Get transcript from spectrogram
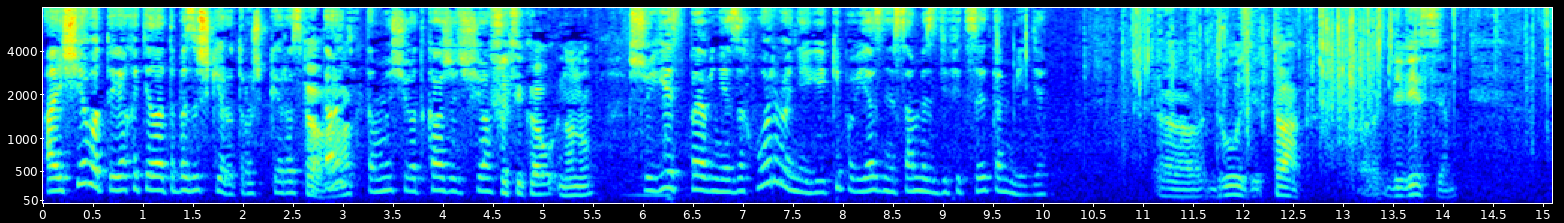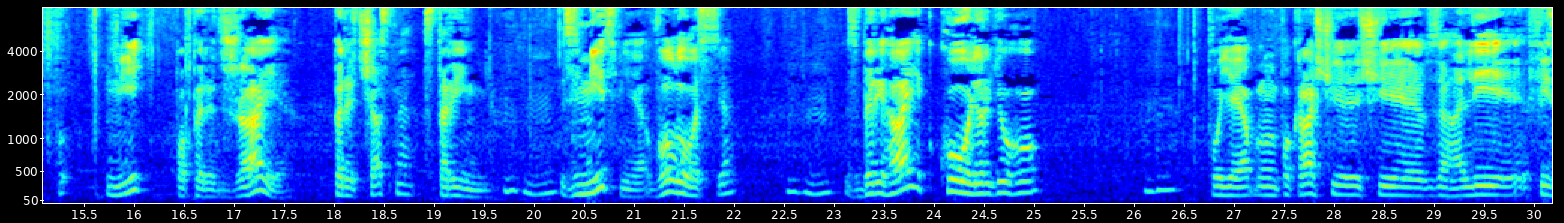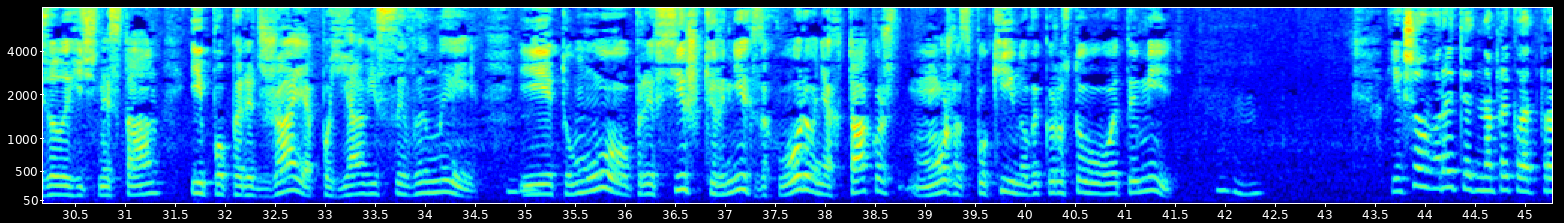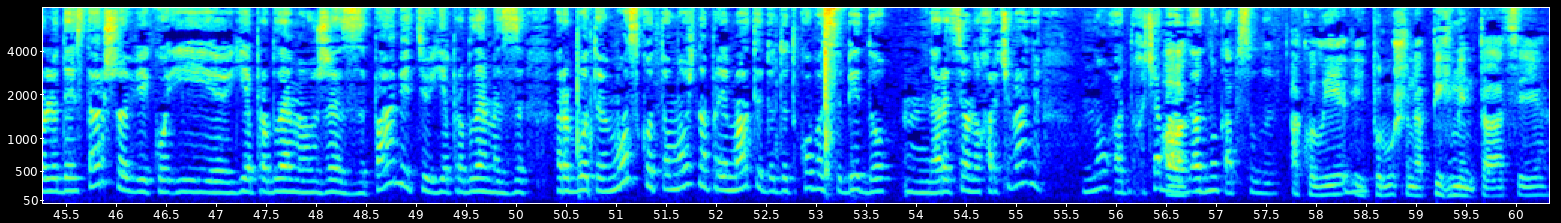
А ще от я хотіла тебе за шкіру трошки розпитати, Так. тому що от кажуть, що, Що цікаво, ну ну. що є певні захворювання, які пов'язані саме з дефіцитом міді. Е, Друзі, так, е, дивіться, П- мідь попереджає передчасне старіння, зміцнює волосся, зберігає колір його, покращуючи взагалі фізіологічний стан і попереджає появі сивини. І тому при всіх шкірних захворюваннях також можна спокійно використовувати мідь. Якщо говорити, наприклад, про людей старшого віку і є проблеми вже з пам'яттю, є проблеми з роботою мозку, то можна приймати додатково собі до раціону харчування, ну од- хоча б А- одну капсулу. А коли і порушена пігментація,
